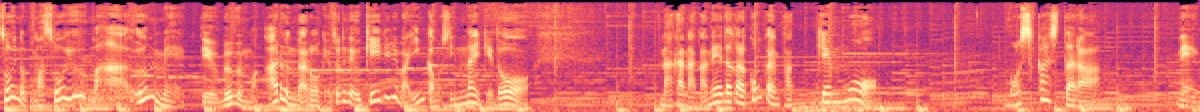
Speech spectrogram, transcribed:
そういうの、まあそういう、まあ、運命っていう部分もあるんだろうけど、それで受け入れればいいんかもしんないけど、なかなかね、だから今回の宅建も、もしかしたら、ね、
